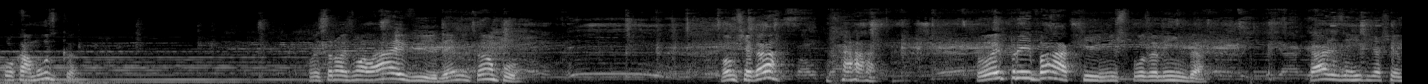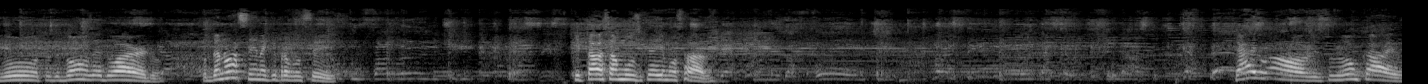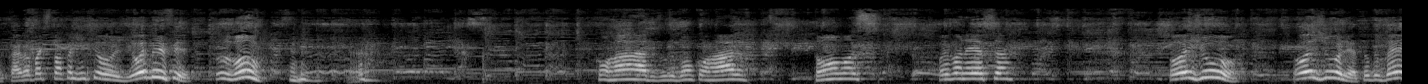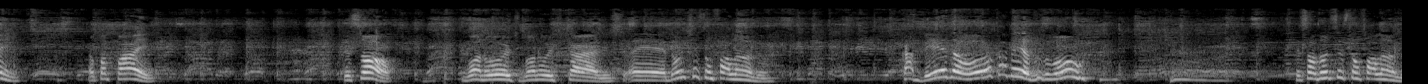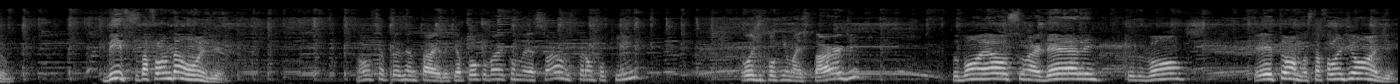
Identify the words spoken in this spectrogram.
Vamos colocar a música? Começando mais uma live, DM em campo. Vamos chegar? Oi, Preibac, minha esposa linda. Carlos Henrique já chegou, tudo bom, Zé Eduardo? Tô dando uma cena aqui pra vocês. Que tal essa música aí, moçada? Caio Alves, tudo bom, Caio? Caio vai participar com a gente hoje. Oi, Bife, tudo bom? Conrado, tudo bom, Conrado? Thomas, oi, Vanessa. Oi, Ju. Oi, Júlia, tudo bem? É o papai. Pessoal, boa noite, boa noite, Carlos. É, de onde vocês estão falando? Cabeda, ô Cabeda, tudo bom? Pessoal, de onde vocês estão falando? Bife, você está falando da onde? Vamos se apresentar aí, daqui a pouco vai começar, vamos esperar um pouquinho. Hoje um pouquinho mais tarde. Tudo bom, Elson, Nardelli? Tudo bom? Ei, Thomas, tá falando de onde?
